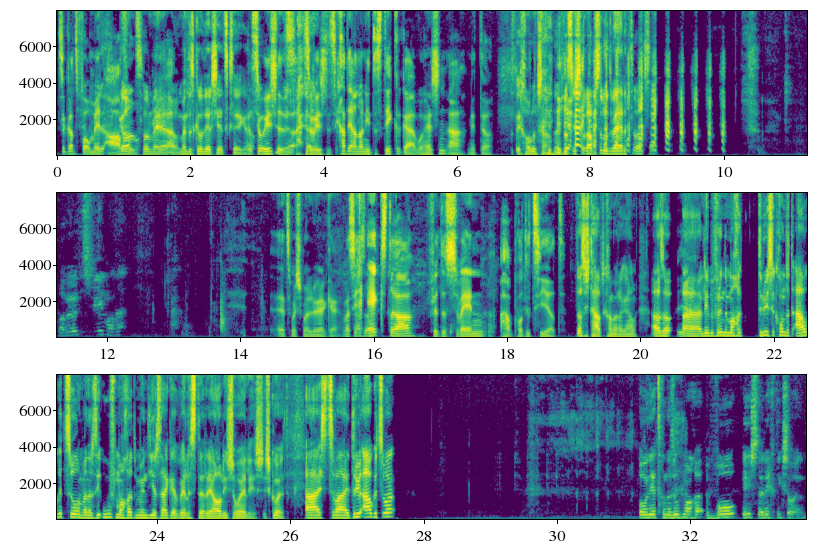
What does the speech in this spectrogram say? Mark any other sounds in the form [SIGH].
So [LAUGHS] ganz formell anfangen. Ganz formell, ja. Ja. Wir haben das gerade erst jetzt gesehen. Ja. So ist es. Ja. So ist es. Ich hatte dir auch noch nicht den Sticker gegeben. Wo hast du ihn? Ah, nicht da. Ich hole ihn schon. Das ist mir absolut wert. Was machen. Jetzt musst du mal schauen, was ich Also- extra für den Sven produziert. Das ist die Hauptkamera, gell? Also, Ja. äh, liebe Freunde, macht drei Sekunden die Augen zu und wenn ihr sie aufmacht, müsst ihr sagen, welches der reale Joel ist. Ist gut? Eins, zwei, drei Augen zu. Und jetzt könnt ihr es aufmachen. Wo ist der richtige Joel?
